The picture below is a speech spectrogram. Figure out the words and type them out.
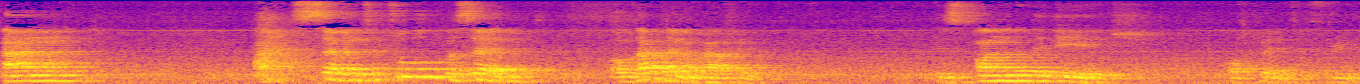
And 72% of that demographic is under the age of 23.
